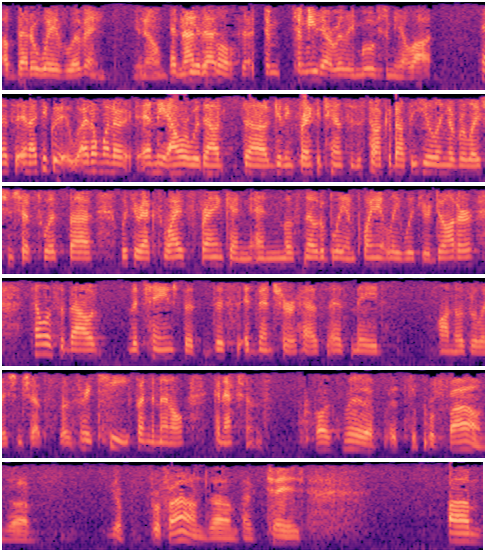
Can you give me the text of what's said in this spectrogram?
a better way of living. You know, That's and that, beautiful. That, that, to, to me, that really moves me a lot. That's, and I think we, I don't want to end the hour without uh, giving Frank a chance to just talk about the healing of relationships with uh, with your ex-wife, Frank, and, and most notably and poignantly with your daughter. Tell us about the change that this adventure has has made on those relationships, those very key fundamental connections. Well, it's made a it's a profound, uh, you know, profound um, uh, change. Um,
